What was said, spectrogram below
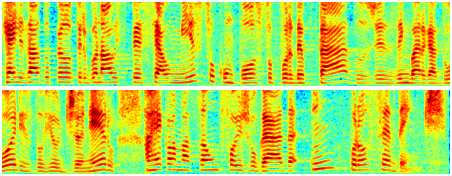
Realizado pelo Tribunal Especial Misto, composto por deputados desembargadores do Rio de Janeiro, a reclamação foi julgada improcedente.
